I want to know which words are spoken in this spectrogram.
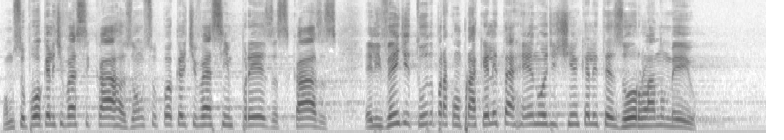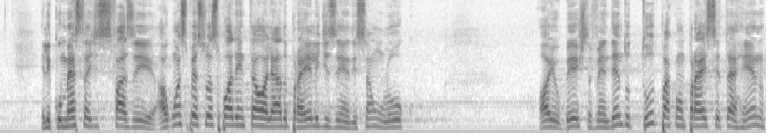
Vamos supor que ele tivesse carros, vamos supor que ele tivesse empresas, casas. Ele vende tudo para comprar aquele terreno onde tinha aquele tesouro lá no meio. Ele começa a desfazer. Algumas pessoas podem ter olhado para ele dizendo: Isso é um louco. Olha o besta vendendo tudo para comprar esse terreno.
